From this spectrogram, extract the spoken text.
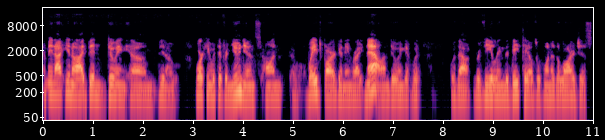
I mean, I you know I've been doing um, you know working with different unions on wage bargaining right now. I'm doing it with without revealing the details with one of the largest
